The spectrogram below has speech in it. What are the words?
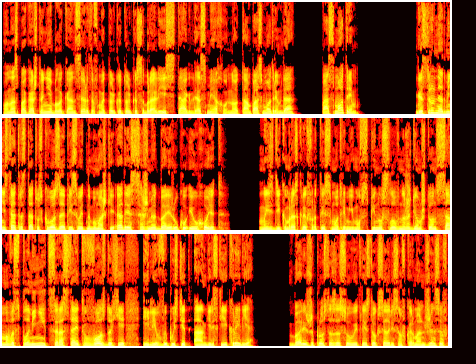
У нас пока что не было концертов, мы только-только собрались, так, для смеху, но там посмотрим, да? Посмотрим! Гастрольный администратор статус-кво записывает на бумажке адрес, жмет Барри руку и уходит. Мы с Диком, раскрыв рты, смотрим ему в спину, словно ждем, что он самовоспламенится, растает в воздухе или выпустит ангельские крылья. Барри же просто засовывает листок с адресом в карман джинсов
